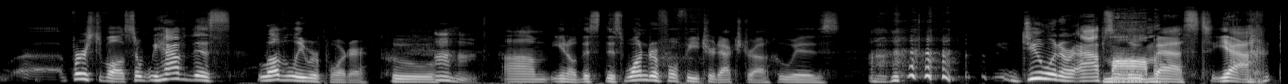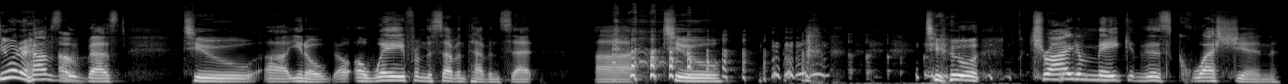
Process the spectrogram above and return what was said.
uh, first of all, so we have this lovely reporter who, mm-hmm. um, you know, this this wonderful featured extra who is doing her absolute Mom. best. Yeah, doing her absolute Oh. best to, uh, you know, away from the seventh heaven set, uh, to to try to make this question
